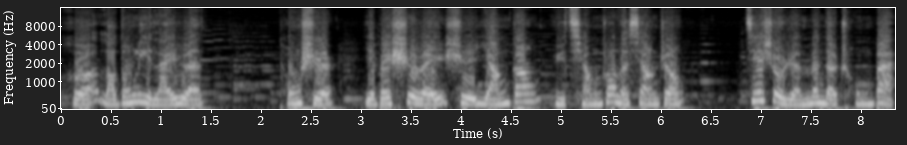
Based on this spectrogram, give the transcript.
和劳动力来源。同时，也被视为是阳刚与强壮的象征，接受人们的崇拜。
